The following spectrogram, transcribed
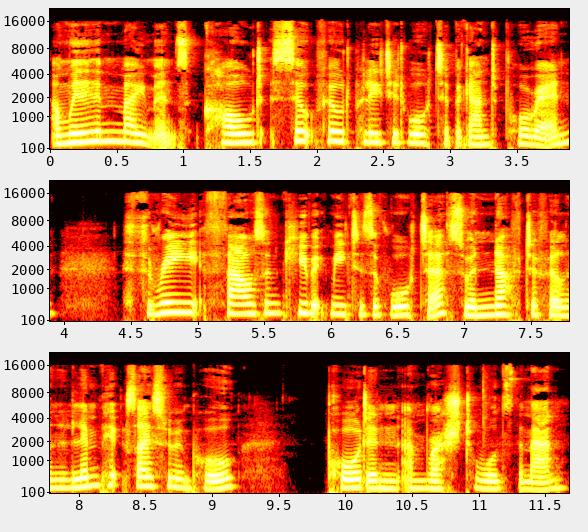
and within moments, cold, silt filled polluted water began to pour in. 3,000 cubic metres of water, so enough to fill an Olympic sized swimming pool, poured in and rushed towards the men.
